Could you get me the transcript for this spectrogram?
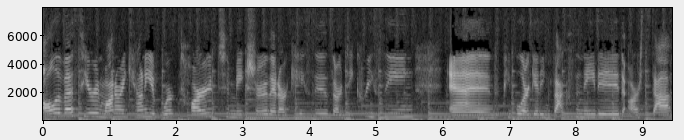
all of us here in Monterey County have worked hard to make sure that our cases are decreasing and people are getting vaccinated. Our staff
